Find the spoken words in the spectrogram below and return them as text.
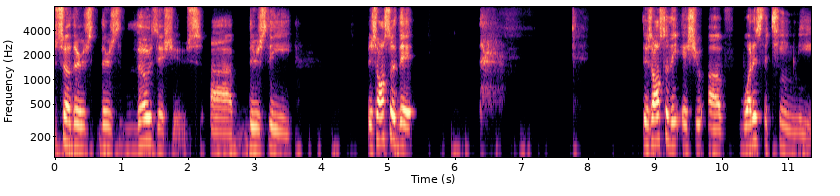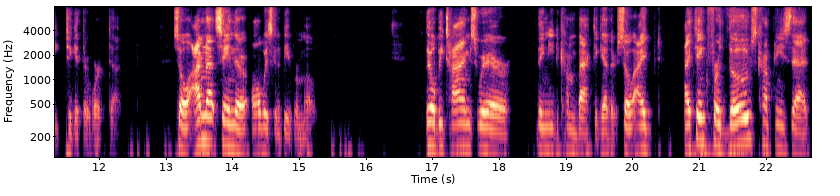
so there's there's those issues. Uh, there's the there's also the there's also the issue of what does the team need to get their work done. So I'm not saying they're always going to be remote. There'll be times where they need to come back together. So I I think for those companies that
